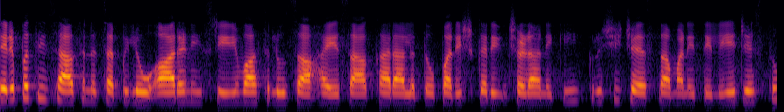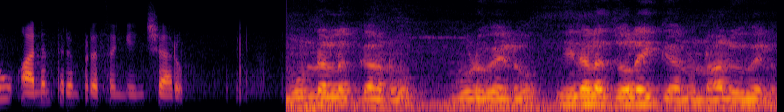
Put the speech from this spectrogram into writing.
తిరుపతి శాసనసభ్యులు ఆరణి శ్రీనివాసులు సహాయ సహకారాలతో పరిష్కరించడానికి కృషి చేస్తామని తెలియజేస్తూ అనంతరం ప్రసంగించారు. మూడు నెలలకు గాను మూడు వేలు ఈ నెల జూలైకి గాను నాలుగు వేలు.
